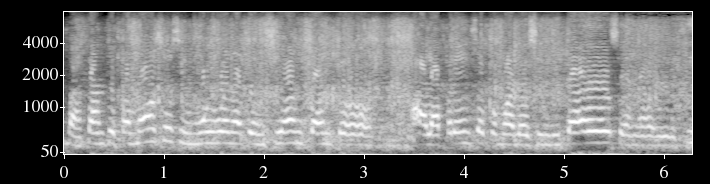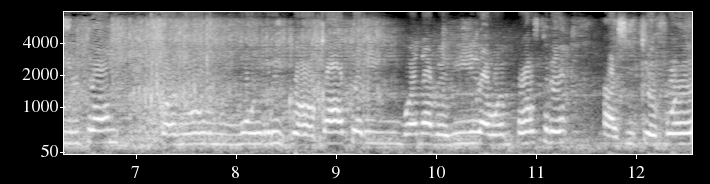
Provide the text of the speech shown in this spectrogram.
bastante famosos y muy buena atención tanto a la prensa como a los invitados en el Hilton, con un muy rico catering, buena bebida, buen postre. Así que fue,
